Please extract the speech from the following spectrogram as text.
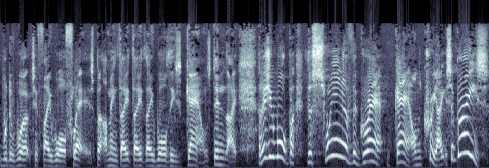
would have worked if they wore flares, but I mean, they, they, they wore these gowns, didn't they? And as you walk by, the swinging of the gra- gown creates a breeze.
